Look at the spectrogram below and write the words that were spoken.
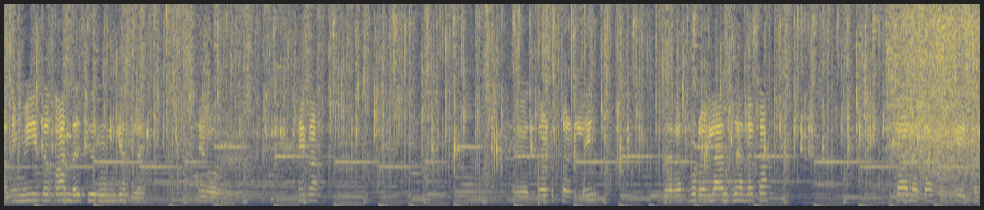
आणि मी इथं कांदा चिरून घेतला आहे हे बघा हे का? तडतडले. जरा थोडं लाल झालं का? कांदा टाकून घ्यायचा.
